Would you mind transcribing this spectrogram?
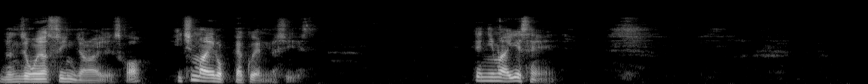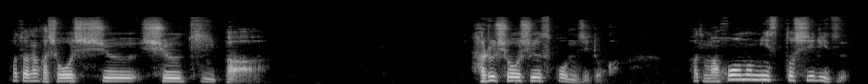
ー、全然お安いんじゃないですか ?1 枚600円らしいです。で、2枚で1000円。あとはなんか消臭、シューキーパー。春消臭スポンジとか。あと魔法のミストシリーズ。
